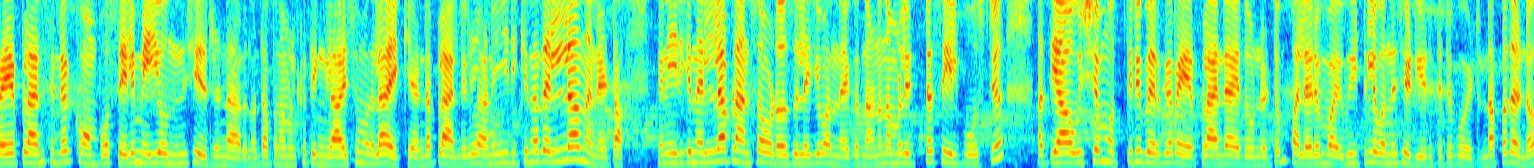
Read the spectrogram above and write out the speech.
റേ പ്ലാന്റ്സിന്റെ കോമ്പോസ്റ്റയിൽ മെയ് ഒന്ന് ചെയ്തിട്ടുണ്ടായിരുന്നു കേട്ടോ അപ്പോൾ നമുക്ക് തിങ്കളാഴ്ച മുതൽ അയക്കേണ്ട പ്ലാന്റുകളാണ് ഈ ഇരിക്കുന്നത്. എല്ലാം തന്നെ കേട്ടോ അങ്ങനെ ഇരിക്കുന്ന എല്ലാ പ്ലാന്റ്സ് ഓർഡേഴ്സിലേക്ക് വന്നേക്കുന്നതാണ്. നമ്മൾ ഇട്ട സെയിൽ പോസ്റ്റ് അത്യാവശ്യം ഒത്തിരി പേർക്ക് റെയർ പ്ലാന്റ് ആയതുകൊണ്ടിട്ടും പലരും വീട്ടിൽ വന്ന് ചെടി എടുത്തിട്ട് പോയിട്ടുണ്ട്. അപ്പോൾ അതുണ്ടോ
